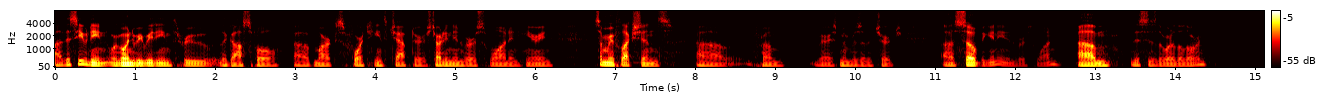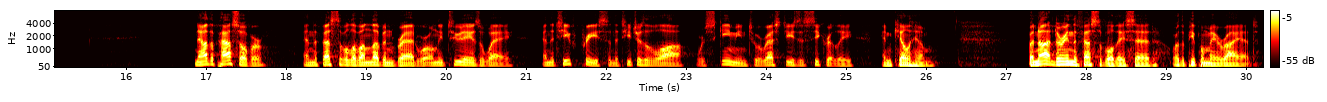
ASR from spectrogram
Uh, this evening, we're going to be reading through the Gospel of Mark's 14th chapter, starting in verse 1, and hearing some reflections uh, from various members of the church. Uh, so, beginning in verse 1, um, this is the word of the Lord. Now, the Passover and the festival of unleavened bread were only two days away, and the chief priests and the teachers of the law were scheming to arrest Jesus secretly and kill him. But not during the festival, they said, or the people may riot.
